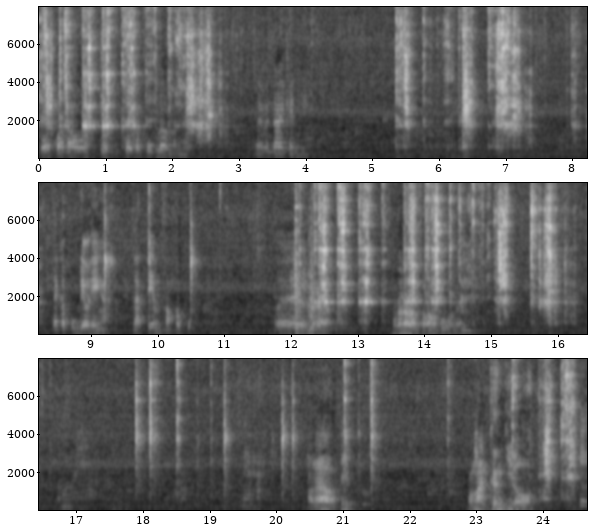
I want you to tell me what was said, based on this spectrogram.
แต่พอเราเก็บใส่กระปุกแล้วมันเออมันได้แค่นี้ ได้กระปุกเดียวเองอะจะเตรียมสองกระปุก เฮ้ยเป็นแบบมันก็ต้องเอาสองกระปุกเลยโอ้ยเนี่ยค่ะเอาแล้วพริกประมาณครึ่งกิโลพริก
